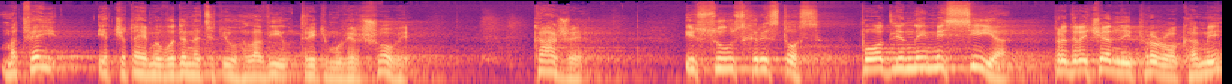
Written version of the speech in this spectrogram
Матфей, як читаємо в 11 главі, 3 віршові, каже, Ісус Христос, подлинний Месія, предречений пророками,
